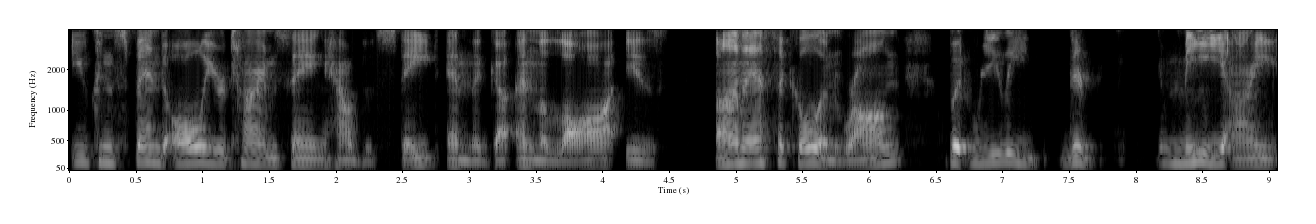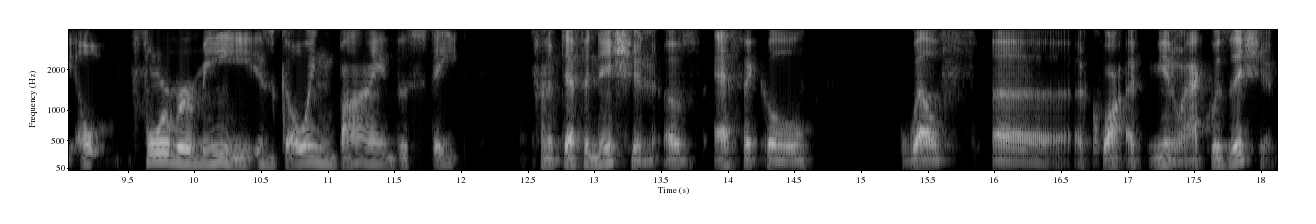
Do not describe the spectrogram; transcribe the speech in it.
you can spend all your time saying how the state and the and the law is unethical and wrong, but really there me I oh, former me is going by the state kind of definition of ethical wealth uh, you know acquisition.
